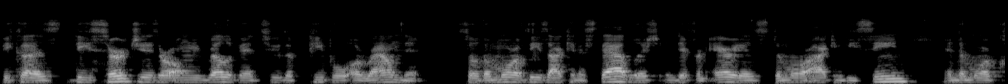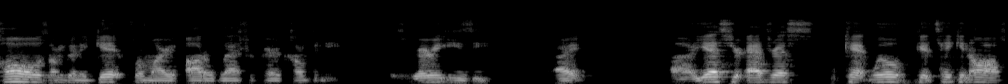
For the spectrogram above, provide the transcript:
because these searches are only relevant to the people around them. So the more of these I can establish in different areas, the more I can be seen and the more calls I'm going to get for my auto glass repair company. It's very easy, right? Uh, yes, your address can't will get taken off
